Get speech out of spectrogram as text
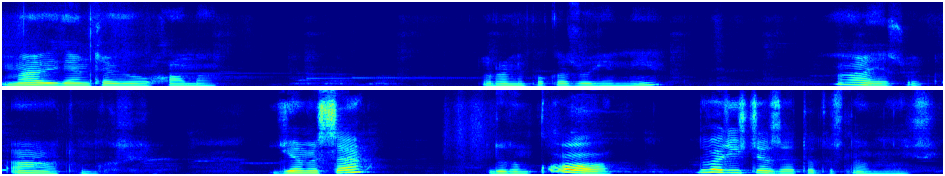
Nawigacja ruchoma. Dobra, nie pokazuje mi. A, jest. A, tu muszę. Idziemy se do domku. O! 20 zeta dostałem misję.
